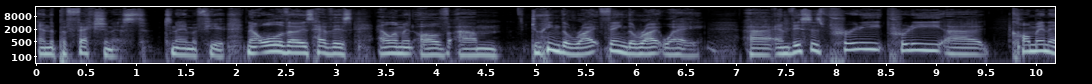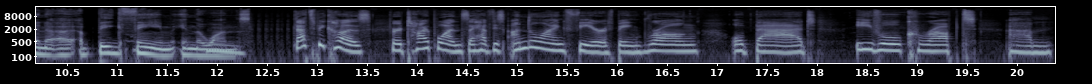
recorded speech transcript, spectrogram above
and the Perfectionist, to name a few. Now, all of those have this element of um, doing the right thing the right way. Uh, and this is pretty, pretty uh, common and a, a big theme in the ones. That's because for type ones, they have this underlying fear of being wrong or bad, evil, corrupt. Um,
